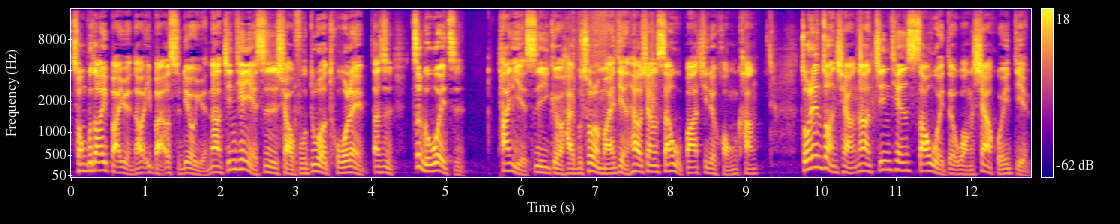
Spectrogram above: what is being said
从不到一百元到一百二十六元，那今天也是小幅度的拖累，但是这个位置它也是一个还不错的买点。还有像三五八七的宏康，昨天转强，那今天稍微的往下回点。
